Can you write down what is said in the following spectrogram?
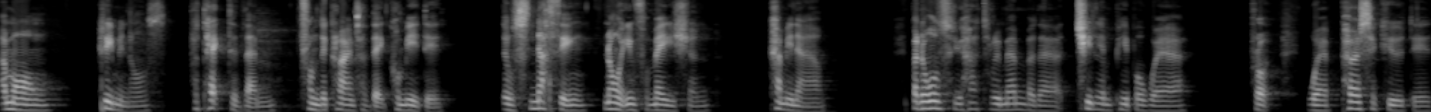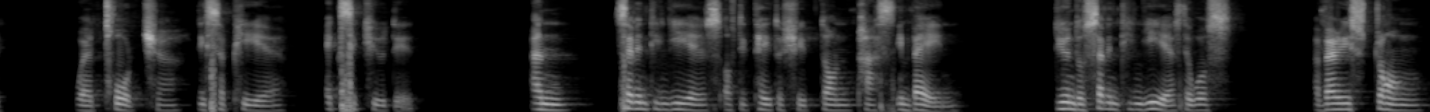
among criminals protected them from the crimes that they committed. There was nothing, no information coming out. But also, you have to remember that Chilean people were, were persecuted, were tortured, disappeared, executed. And 17 years of dictatorship don't pass in vain. During those 17 years, there was a very strong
